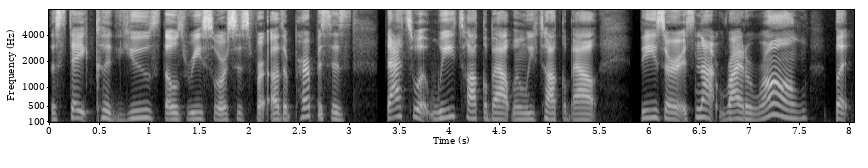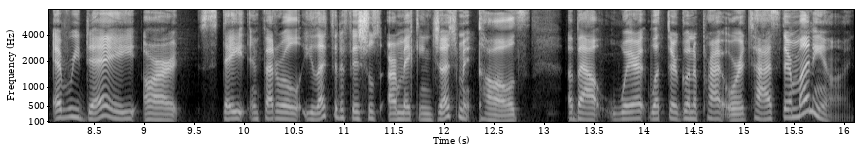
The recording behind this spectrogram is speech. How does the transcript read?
the state could use those resources for other purposes. That's what we talk about when we talk about these are, it's not right or wrong, but every day our state and federal elected officials are making judgment calls about where what they're going to prioritize their money on.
